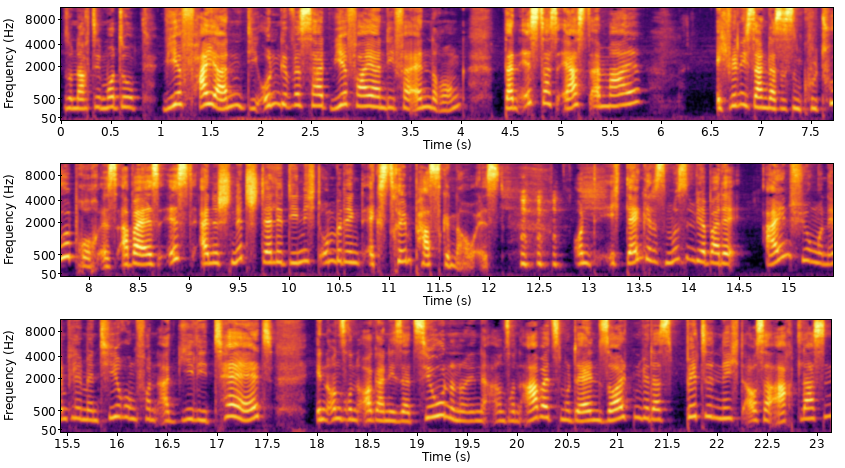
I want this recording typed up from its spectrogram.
so nach dem Motto, wir feiern die Ungewissheit, wir feiern die Veränderung, dann ist das erst einmal ich will nicht sagen, dass es ein Kulturbruch ist, aber es ist eine Schnittstelle, die nicht unbedingt extrem passgenau ist. und ich denke, das müssen wir bei der Einführung und Implementierung von Agilität in unseren Organisationen und in unseren Arbeitsmodellen sollten wir das bitte nicht außer Acht lassen,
